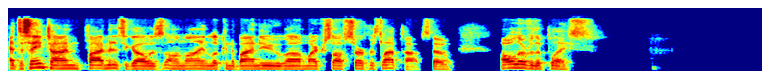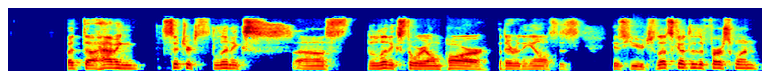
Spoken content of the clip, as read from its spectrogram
At the same time, five minutes ago, I was online looking to buy a new uh, Microsoft Surface laptop. So all over the place. But uh, having Citrix Linux, uh, the Linux story on par with everything else is is huge. Let's go to the first one.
